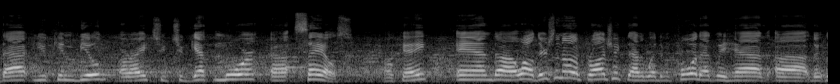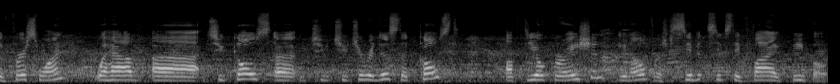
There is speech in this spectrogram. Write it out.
that you can build, all right, to to get more uh, sales. Okay, and uh, well, there's another project that before that we had uh, the, the first one we have uh, to, cost, uh, to, to, to, reduce the cost of the operation, you know, for 65 people,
